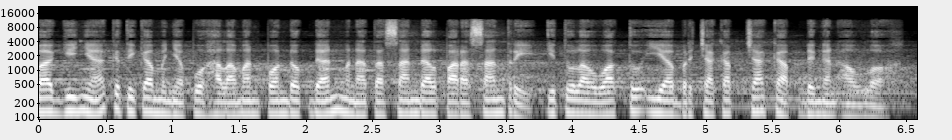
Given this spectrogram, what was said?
Baginya ketika menyapu halaman pondok dan menata sandal para santri, itulah waktu ia bercakap-cakap dengan Allah.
